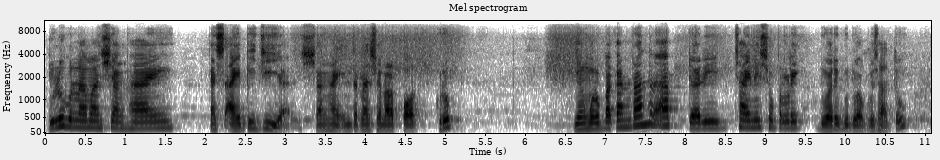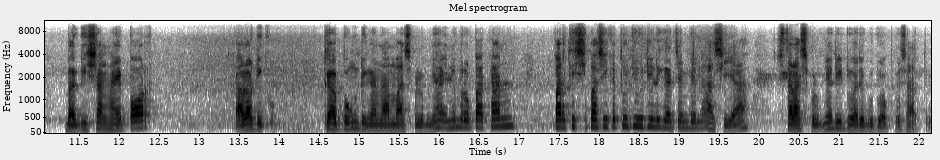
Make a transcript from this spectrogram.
dulu bernama Shanghai SIPG ya, Shanghai International Port Group yang merupakan runner up dari Chinese Super League 2021 bagi Shanghai Port. Kalau digabung dengan nama sebelumnya ini merupakan partisipasi ketujuh di Liga Champions Asia setelah sebelumnya di 2021.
